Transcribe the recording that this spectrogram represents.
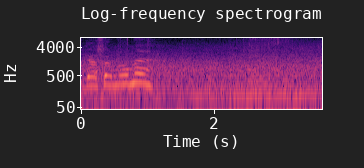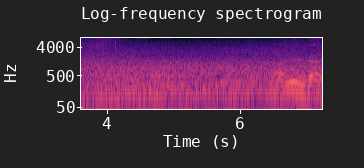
You got something, little man? Oh, he ain't got it.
